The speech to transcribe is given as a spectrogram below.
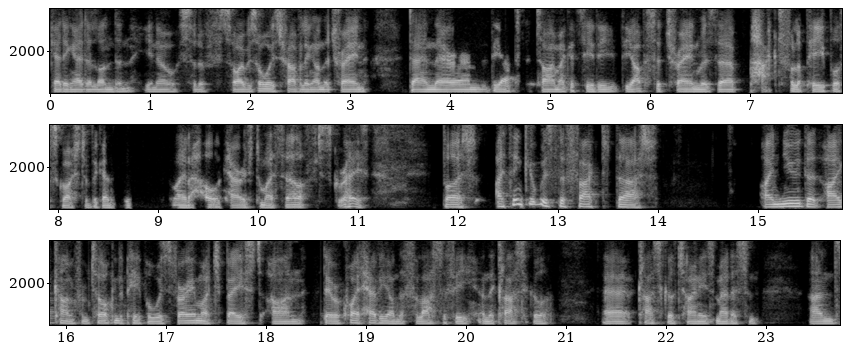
getting out of London. You know, sort of. So I was always traveling on the train down there, and the opposite time I could see the the opposite train was uh, packed full of people squashed up against the I had a whole carriage to myself, which is great. But I think it was the fact that I knew that ICOM from talking to people was very much based on they were quite heavy on the philosophy and the classical uh, classical Chinese medicine. And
